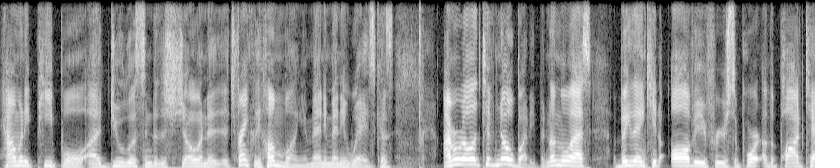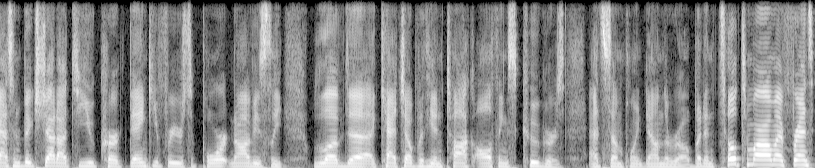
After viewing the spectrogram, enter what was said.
how many people uh, do listen to the show. And it's frankly humbling in many, many ways because I'm a relative nobody, but nonetheless, a big thank you to all of you for your support of the podcast, and big shout out to you, Kirk. Thank you for your support, and obviously, love to catch up with you and talk all things Cougars at some point down the road. But until tomorrow, my friends,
